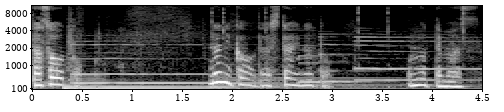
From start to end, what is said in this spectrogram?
出そうと。何かを出したいなと思ってます。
